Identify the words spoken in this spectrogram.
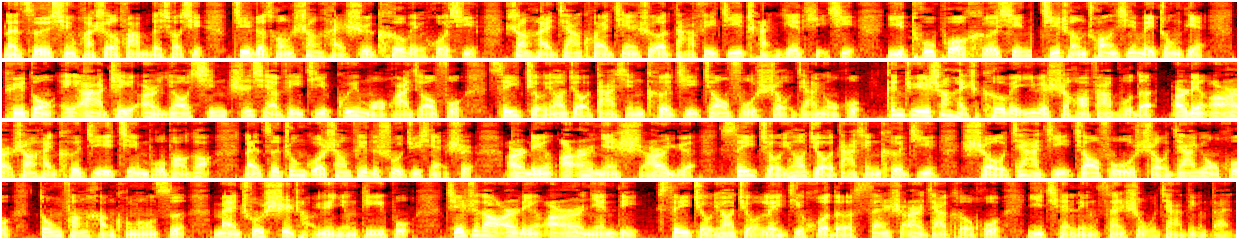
来自新华社发布的消息，记者从上海市科委获悉，上海加快建设大飞机产业体系，以突破核心集成创新为重点，推动 ARJ 二幺新支线飞机规模化交付，C 九幺九大型客机交付首家用户。根据上海市科委一月十号发布的二零二二上海科技进步报告，来自中国商飞的数据显示，二零二二年十二月，C 九幺九大型客机首架机交付首家用户东方航空公司，卖出市市场运营第一步。截止到二零二二年底，C 九幺九累计获得三十二家客户，一千零三十五架订单。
